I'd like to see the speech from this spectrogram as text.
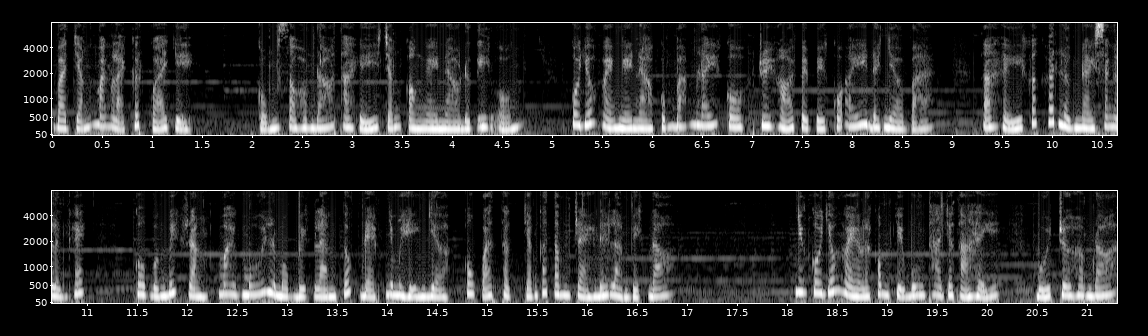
và chẳng mang lại kết quả gì. Cũng sau hôm đó Tha Hỷ chẳng còn ngày nào được yên ổn. Cô giáo hoàng ngày nào cũng bám lấy cô, truy hỏi về việc cô ấy đã nhờ vả. Tha Hỷ khất hết lần này sang lần khác, Cô vẫn biết rằng mai mối là một việc làm tốt đẹp nhưng mà hiện giờ cô quả thật chẳng có tâm trạng để làm việc đó. Nhưng cô giáo Hoàng là không chịu buông tha cho Thả Hỷ. Buổi trưa hôm đó,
